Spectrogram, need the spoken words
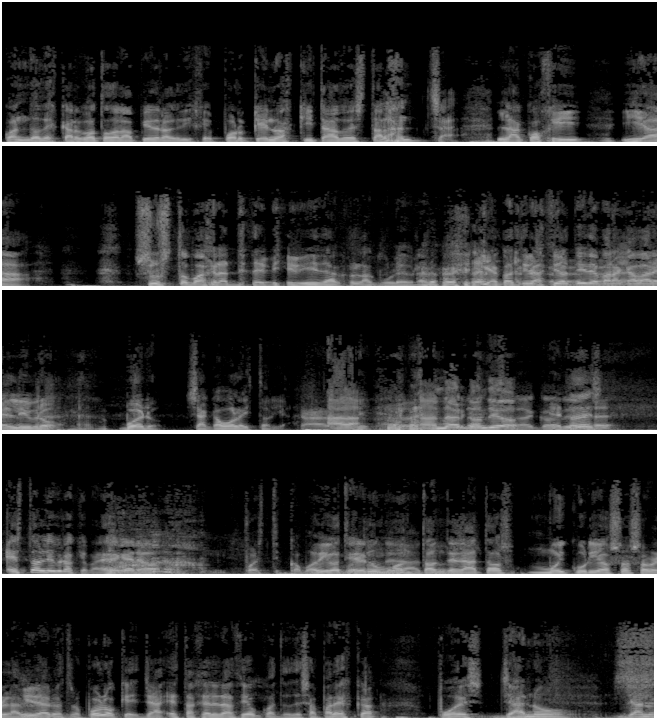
Cuando descargó toda la piedra le dije, ¿por qué no has quitado esta lancha? La cogí y ya susto más grande de mi vida con la culebra, ¿no? Y a continuación dice para acabar el libro, bueno, se acabó la historia. andar con Dios. Entonces, estos libros que parece que no, pues como digo, tienen un montón de datos muy curiosos sobre la vida de nuestros pueblos que ya esta generación cuando desaparezca, pues ya no ya no,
